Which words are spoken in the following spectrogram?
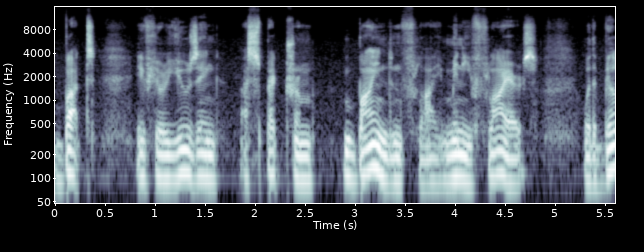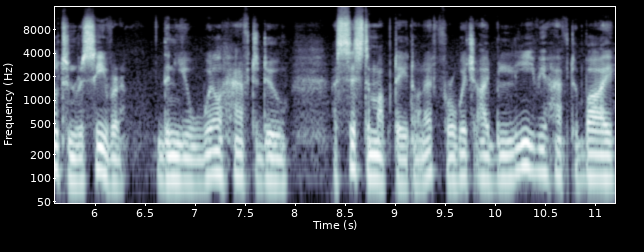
But if you're using a spektrum bind and fly mini flyers with a built-in receiver, then you will have to do a system update on it for which I believe you have to buy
